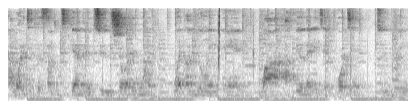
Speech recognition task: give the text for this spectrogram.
I wanted to put something together to show everyone what I'm doing and why I feel that it's important to bring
